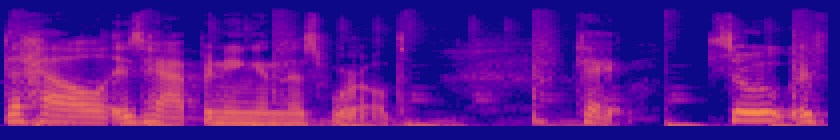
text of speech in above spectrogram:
the hell is happening in this world? Okay, so if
